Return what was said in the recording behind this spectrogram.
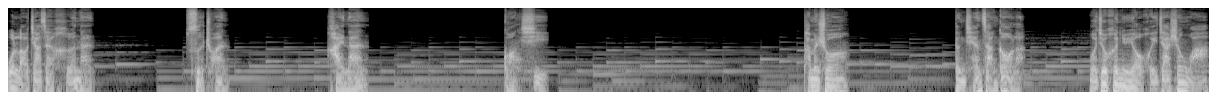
我老家在河南、四川、海南、广西。”他们说：“等钱攒够了。”我就和女友回家生娃。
